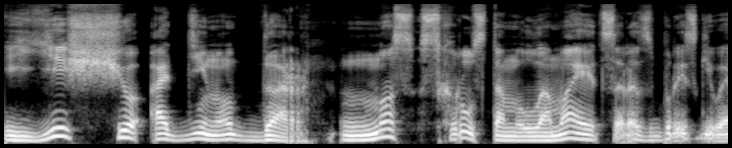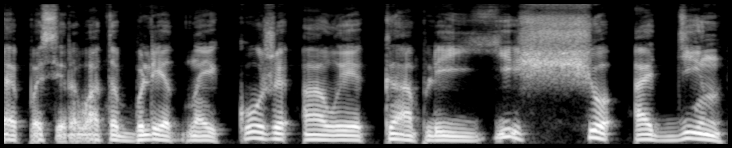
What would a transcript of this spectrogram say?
еще один удар. Нос с хрустом ломается, разбрызгивая по серовато-бледной коже алые капли. Еще один.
